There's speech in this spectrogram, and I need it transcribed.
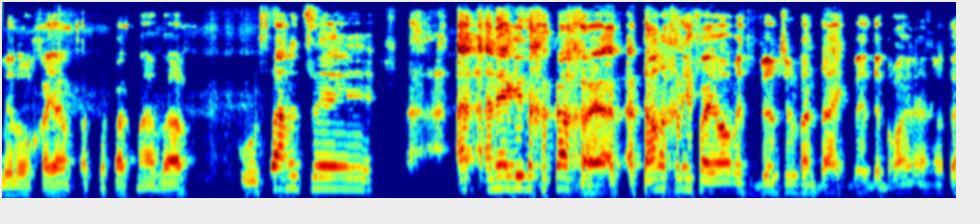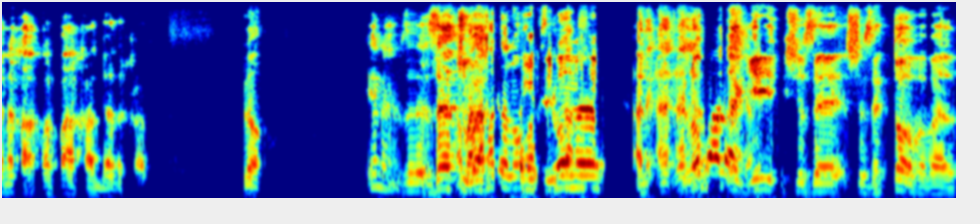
ולא חייב התקפת מעבר. הוא שם את זה... אני אגיד לך ככה, אתה מחליף היום את וירג'ל ון דייק ודה ברוינה, אני נותן לך החלפה אחת בעד אחד. לא. הנה, זה התשובה. אבל למה אתה לא... אני לא לא בא. להגיד שזה טוב, אבל,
